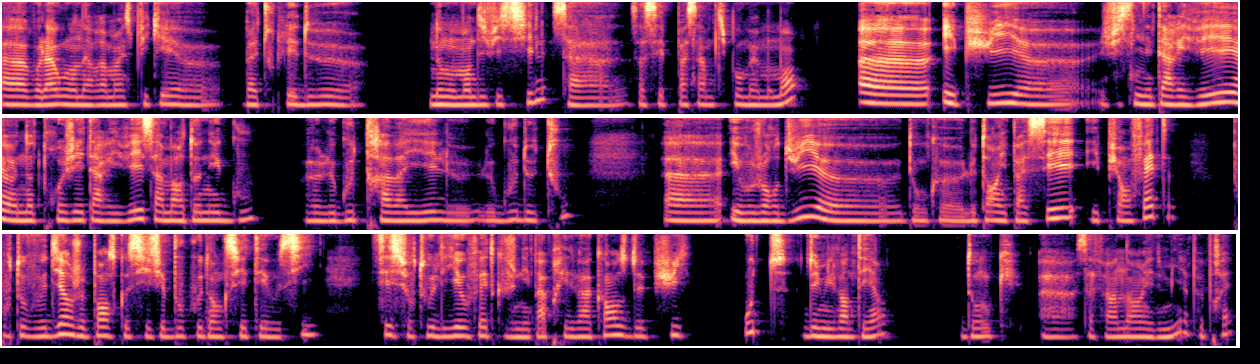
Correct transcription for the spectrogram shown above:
Euh, voilà, où on a vraiment expliqué bah, toutes les deux nos moments difficiles. Ça, ça s'est passé un petit peu au même moment. et puis, Justine est arrivée, notre projet est arrivé, ça m'a redonné goût, le goût de travailler, le goût de tout. Euh, et aujourd'hui, euh, donc euh, le temps est passé. Et puis en fait, pour tout vous dire, je pense que si j'ai beaucoup d'anxiété aussi, c'est surtout lié au fait que je n'ai pas pris de vacances depuis août 2021. Donc ça fait un an et demi à peu près.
